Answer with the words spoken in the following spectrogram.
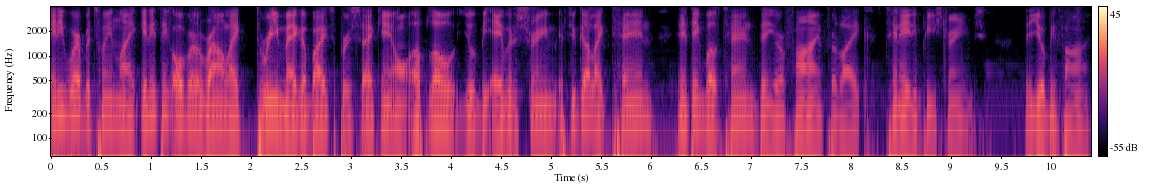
anywhere between like anything over around like three megabytes per second on upload, you'll be able to stream. If you got like 10, anything above 10, then you're fine for like 1080p streams then you'll be fine.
